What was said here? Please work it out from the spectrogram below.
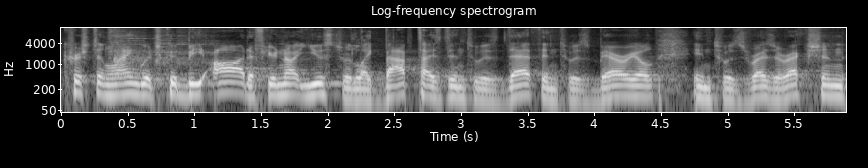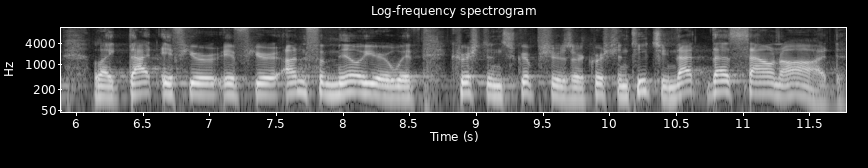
Christian language could be odd if you're not used to it, like baptized into His death, into His burial, into His resurrection. Like that, if you're, if you're unfamiliar with Christian scriptures or Christian teaching, that does sound odd.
